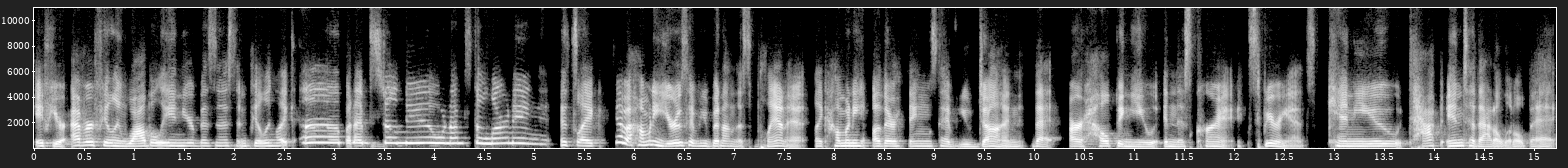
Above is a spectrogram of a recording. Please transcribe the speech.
if you're ever feeling wobbly in your business and feeling like, oh, but I'm still new and I'm still learning, it's like, yeah, but how many years have you been on this planet? Like, how many other things have you done that are helping you in this current experience? Can you tap into that a little bit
